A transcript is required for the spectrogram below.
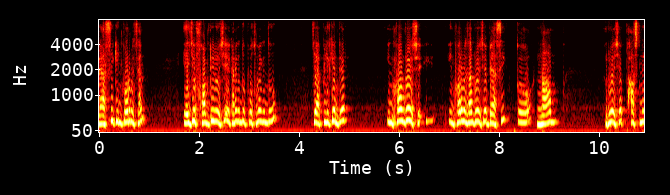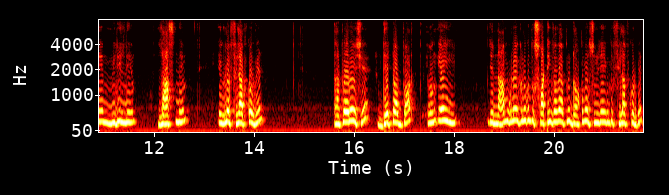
বেসিক ইনফরমেশান এই যে ফর্মটি রয়েছে, এখানে কিন্তু প্রথমে কিন্তু যে অ্যাপ্লিকেন্টের ইনফর্ম রয়েছে ইনফরমেশান রয়েছে বেসিক তো নাম রয়েছে first name middle name last name এগুলো ফিল আপ করবেন। তারপরে রয়েছে ডেট অফ বার্থ এবং এই যে নামগুলো, এগুলো কিন্তু সঠিকভাবে আপনি ডকুমেন্টস অনুযায়ী কিন্তু ফিল আপ করবেন।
